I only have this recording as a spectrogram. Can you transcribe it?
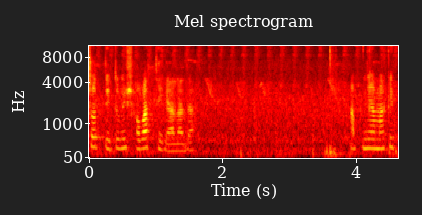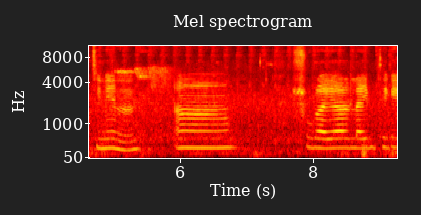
সত্যি তুমি সবার থেকে আলাদা। আপনি আমাকে চিনেন। সুরাইয়ার লাইভ থেকে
